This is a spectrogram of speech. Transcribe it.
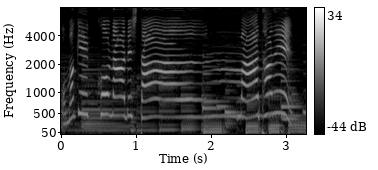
おまけコーナーでした。またね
